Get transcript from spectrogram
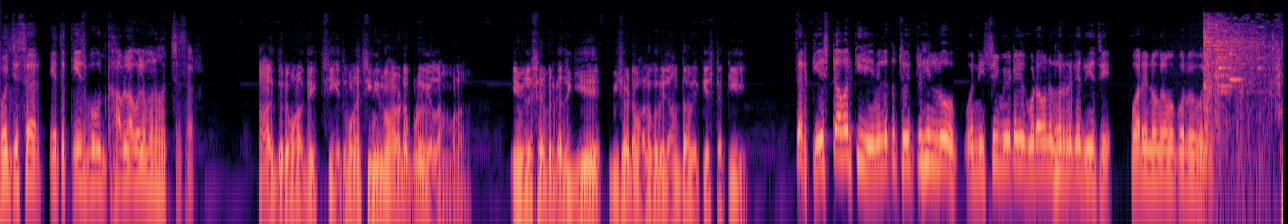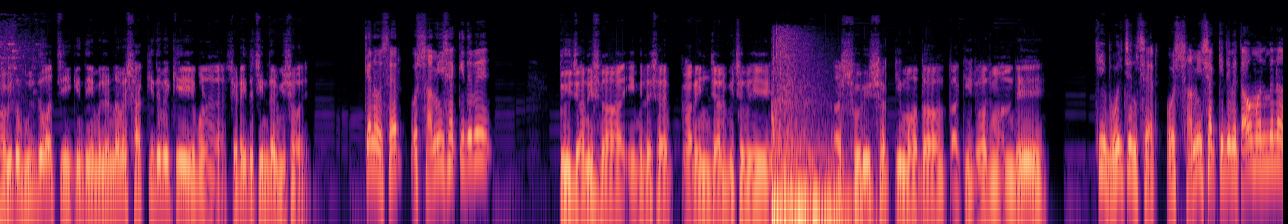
বলছি স্যার এ তো কেস বহুত ঘাবলা বলে মনে হচ্ছে স্যার। তাই তোরে মনে দেখছি এ তো মনে চিনির ভাড়াটা পড়ে গেলাম মনে এমএলএ সাহেবের কাছে গিয়ে বিষয়টা ভালো করে জানতে হবে কেসটা কি? স্যার কেসটা আবার কি? এমএলএ তো চরিত্রহীন লোক ও নিশ্চয়ই মেয়েটাকে গোডাউনে ধরে রেখে দিয়েছে পরে নোংরামো করবে বলে। সবই তো বুঝতে পারছি কিন্তু এমএলএর নামে সাক্ষী দেবে কে মানে সেটাই তো চিন্তার বিষয়। কেন স্যার? ও স্বামী সাক্ষী দেবে? তুই জানিস না এমএলএ সাহেব কারেন জাল বিছবে। আর শরীর সাক্ষী মাতাল তা কি জজ মানবে? কি বলছেন স্যার? ও স্বামী সাক্ষী দেবে তাও মানবে না?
